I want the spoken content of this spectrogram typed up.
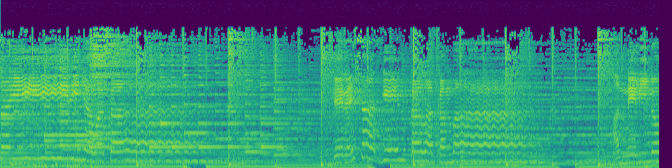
sairinya wata Keresa gentala kama Annelino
